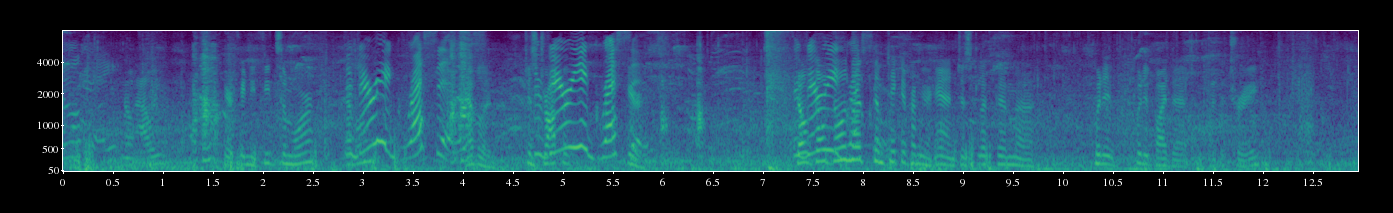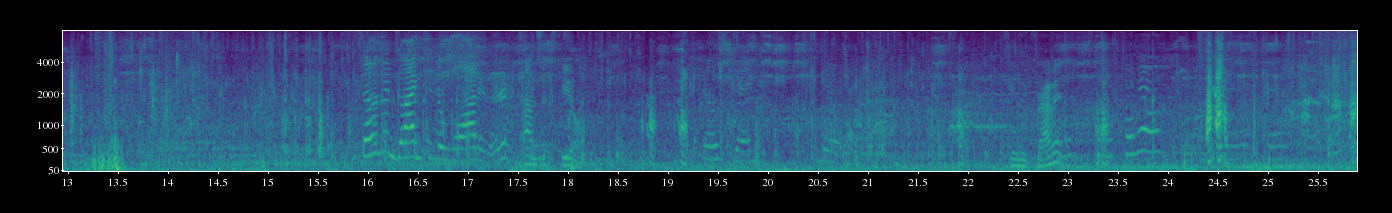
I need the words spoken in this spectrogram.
I'm okay. No, Allie? Here, can you feed some more? They're Evelyn? very aggressive. Evelyn, just They're drop very it. aggressive. Here. They're Don't, don't, very don't let them take it from your hand. Just let them uh, put it put it by the by the tray. Some of them got into the water. How does it feel? Feels good. Do it like that. Can you grab it? Ta-da.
